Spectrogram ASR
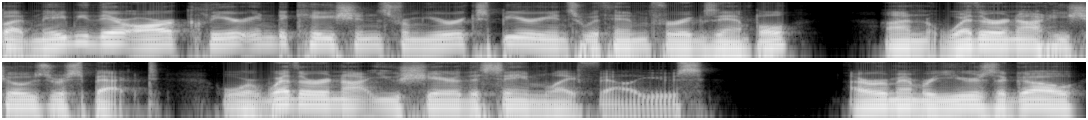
but maybe there are clear indications from your experience with him, for example, on whether or not he shows respect or whether or not you share the same life values. I remember years ago,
